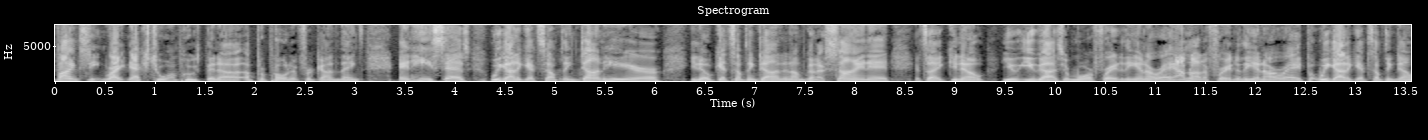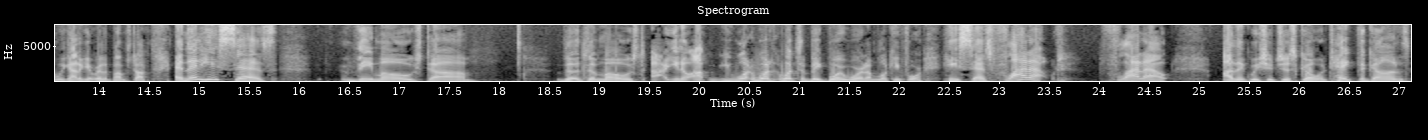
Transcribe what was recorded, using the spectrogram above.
Feinstein right next to him, who's been a, a proponent for gun things. And he says, We got to get something done here, you know, get something done, and I'm going to sign it. It's like, you know, you, you guys are more afraid of the NRA. I'm not afraid of the NRA, but we got to get something done. We got to get rid of the bump stocks. And then he says the most. Um, the the most uh, you know uh, what what what's a big boy word I'm looking for? He says flat out, flat out. I think we should just go and take the guns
